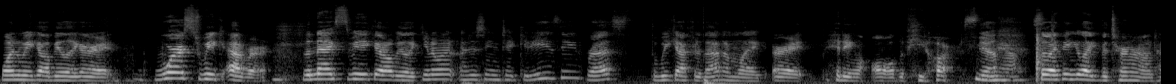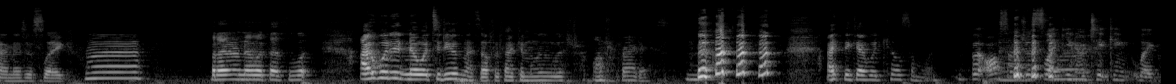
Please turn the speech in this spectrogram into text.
one week I'll be like, all right, worst week ever. The next week I'll be like, you know what, I just need to take it easy, rest. The week after that I'm like, all right, hitting all the PRs. yeah. yeah. So I think like the turnaround time is just like, uh, but I don't know what that's. Li- I wouldn't know what to do with myself if I can only lift on Fridays. Mm. I think I would kill someone. but also just like you know taking like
